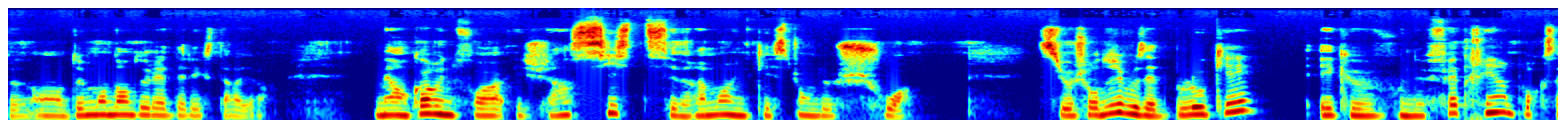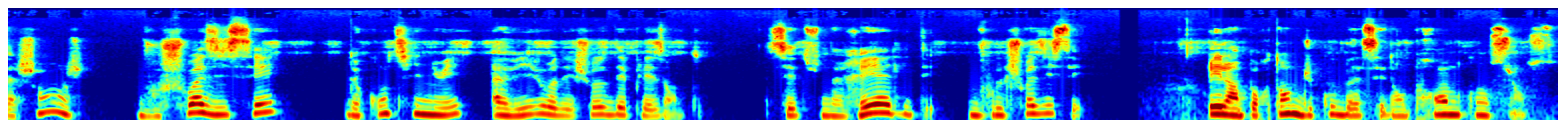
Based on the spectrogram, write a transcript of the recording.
en demandant de l'aide à l'extérieur. Mais encore une fois, et j'insiste, c'est vraiment une question de choix. Si aujourd'hui vous êtes bloqué et que vous ne faites rien pour que ça change, vous choisissez de continuer à vivre des choses déplaisantes. C'est une réalité, vous le choisissez. Et l'important du coup, bah, c'est d'en prendre conscience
